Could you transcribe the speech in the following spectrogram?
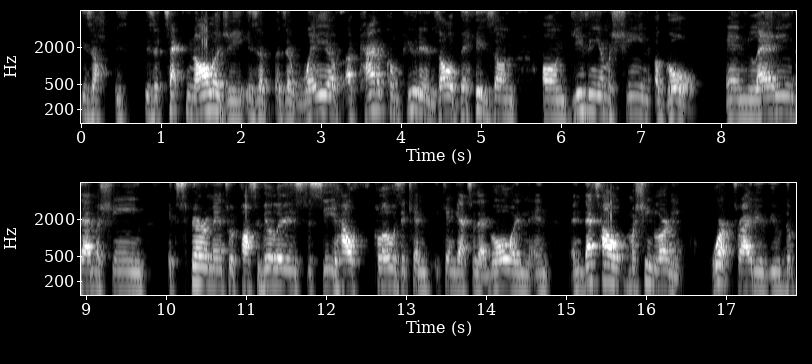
is a is, is a technology, is a is a way of a kind of computing is all based on on giving a machine a goal and letting that machine experiment with possibilities to see how close it can it can get to that goal. And and and that's how machine learning works right? You, you the,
